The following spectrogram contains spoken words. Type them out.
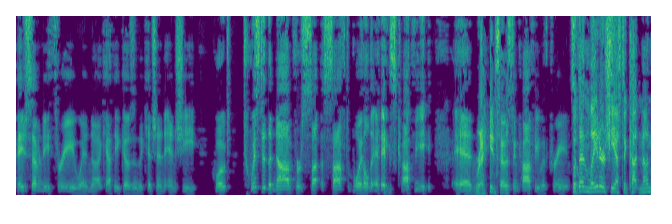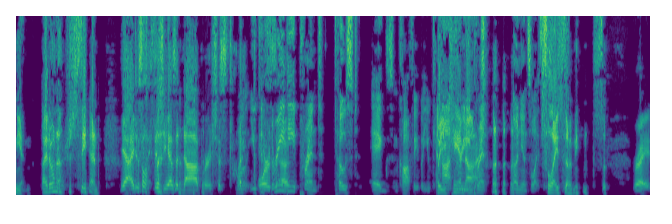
page seventy three when uh, Kathy goes into the kitchen and she quote twisted the knob for so- soft boiled eggs, coffee, and Right. toast and coffee with cream. But then later she has to cut an onion. I don't understand. yeah, I just like that she has a knob where it's just like Well, you can 3D print toast, eggs, and coffee, but you But you cannot, cannot 3D print onion slices. sliced onions. right.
